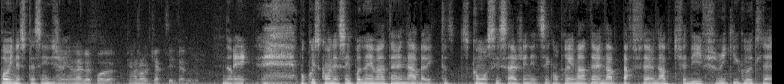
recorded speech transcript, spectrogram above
pas une espèce Il indigène. n'y en avait pas quand Jean Cartier est arrivé. Non. Mais pourquoi est-ce qu'on n'essaye pas d'inventer un arbre avec tout ce qu'on sait sur la génétique? On pourrait inventer un arbre parfait, un arbre qui fait des fruits qui goûtent la.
